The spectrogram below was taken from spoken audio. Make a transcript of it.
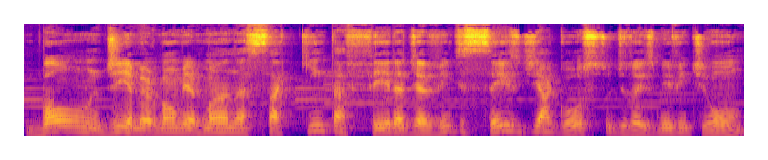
Bom dia, meu irmão, minha irmã, nessa quinta-feira, dia 26 de agosto de 2021.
